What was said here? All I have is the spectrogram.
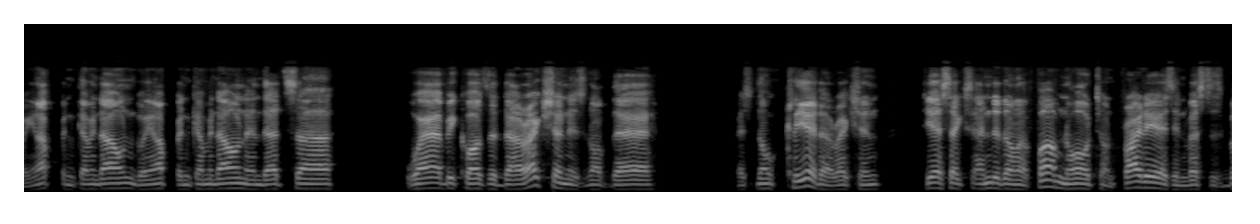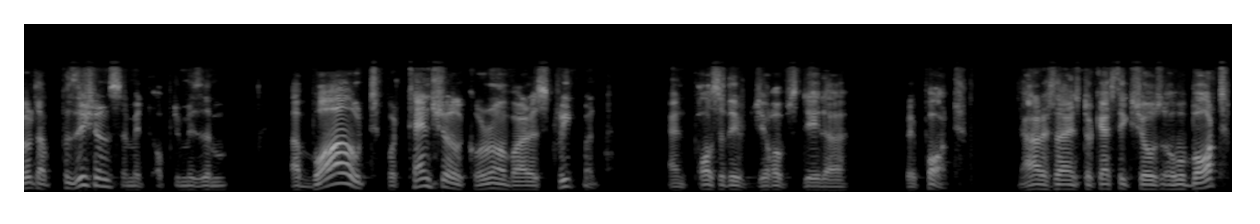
going up and coming down, going up and coming down. And that's uh, where, because the direction is not there, there's no clear direction. TSX ended on a firm note on Friday as investors built up positions amid optimism about potential coronavirus treatment and positive jobs data report. RSI and stochastic shows overbought,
